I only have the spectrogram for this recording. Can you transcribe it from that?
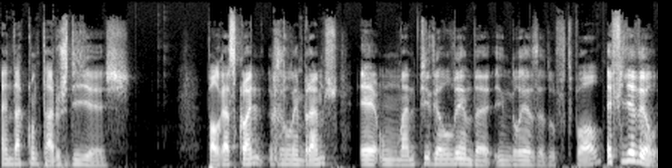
anda a contar os dias. Paulo Gascoigne, relembramos, é uma antiga lenda inglesa do futebol. A filha dele,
